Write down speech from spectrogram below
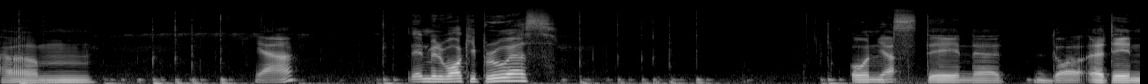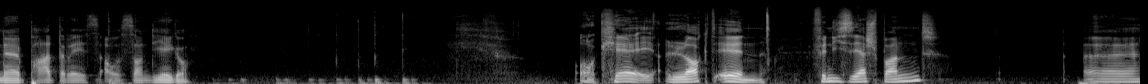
Ähm, Ja. Den Milwaukee Brewers und Ja. den, äh, Do äh, den äh, Padres aus San Diego. Okay, locked in. Finde ich sehr spannend, äh,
